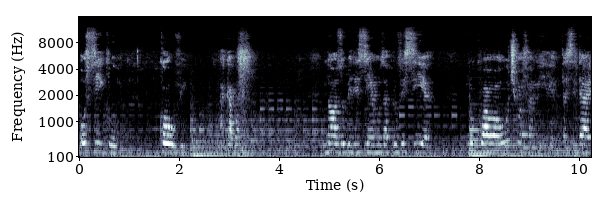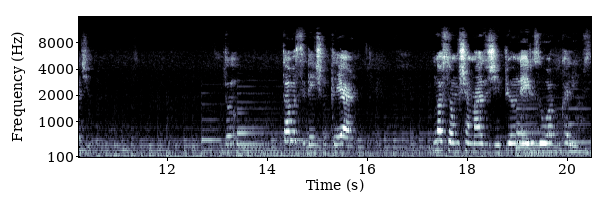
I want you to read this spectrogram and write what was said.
O ciclo couve acaba aqui. Nós obedecemos a profecia no qual a última família da cidade do tal acidente nuclear, nós somos chamados de pioneiros do apocalipse.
